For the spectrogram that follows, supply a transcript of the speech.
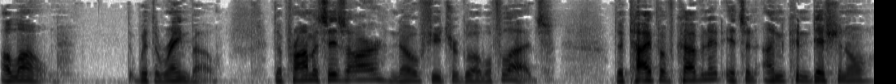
alone with the rainbow. The promises are no future global floods. The type of covenant, it's an unconditional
